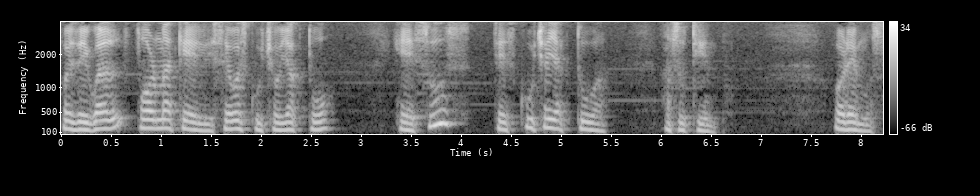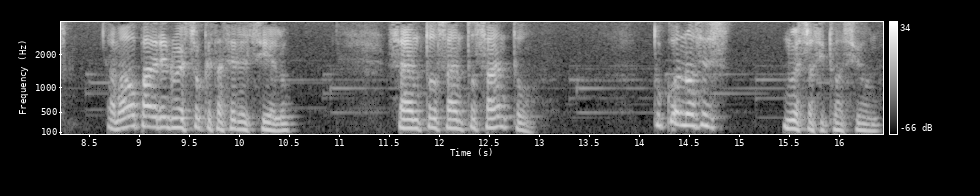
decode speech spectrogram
Pues de igual forma que Eliseo escuchó y actuó, Jesús te escucha y actúa a su tiempo. Oremos. Amado Padre nuestro que estás en el cielo, Santo, Santo, Santo, tú conoces nuestra situación.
